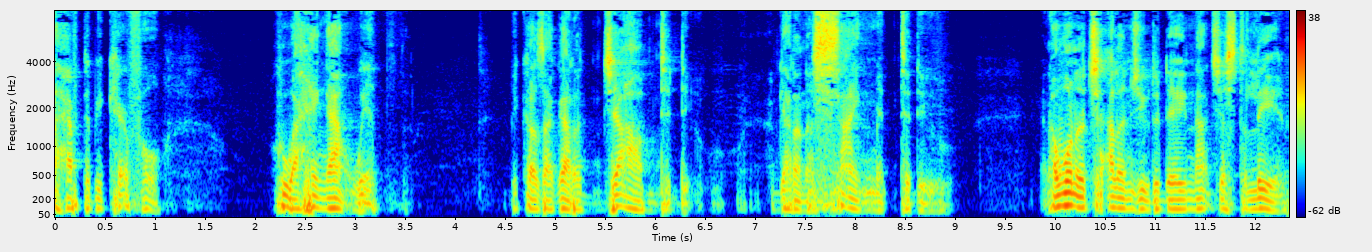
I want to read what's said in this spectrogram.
I have to be careful who I hang out with because I got a job to do. I've got an assignment to do. And I want to challenge you today not just to live.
